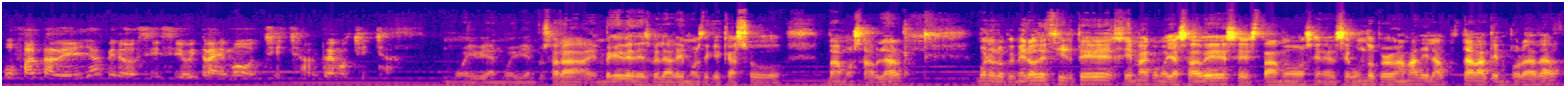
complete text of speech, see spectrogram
o falta de ella, pero sí, sí, hoy traemos chicha, hoy traemos chicha. Muy bien, muy bien. Pues ahora en breve desvelaremos de qué caso vamos a hablar. Bueno, lo primero decirte, Gema, como ya sabes, estamos en el segundo programa de la octava temporada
